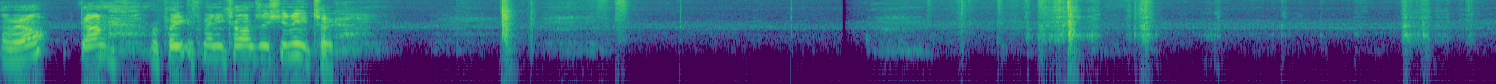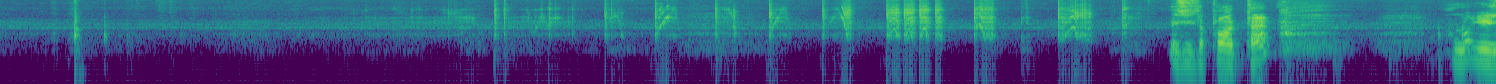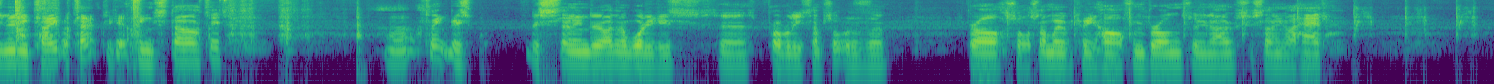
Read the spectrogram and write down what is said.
There we are, done. Repeat as many times as you need to. This is the plug tap. I'm not using any tape. taper tap to get things started. Uh, I think this this cylinder, I don't know what it is, uh, probably some sort of uh, brass or somewhere between half and bronze, who knows, it's something I had.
